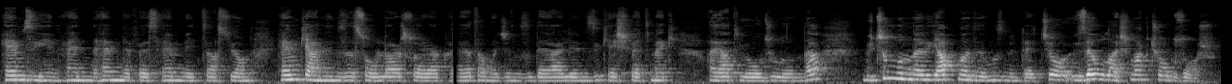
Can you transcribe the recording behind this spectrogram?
Hem zihin, hem, hem nefes, hem meditasyon, hem kendinize sorular sorarak hayat amacınızı, değerlerinizi keşfetmek hayat yolculuğunda. Bütün bunları yapmadığımız müddetçe o öze ulaşmak çok zor.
